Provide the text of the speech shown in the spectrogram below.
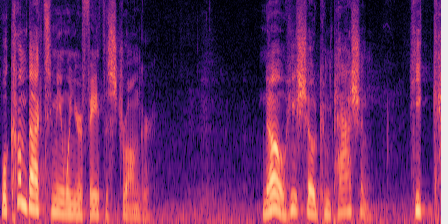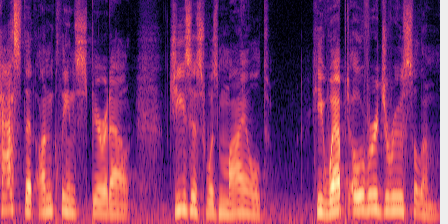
Well, come back to me when your faith is stronger. No, he showed compassion. He cast that unclean spirit out. Jesus was mild. He wept over Jerusalem.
